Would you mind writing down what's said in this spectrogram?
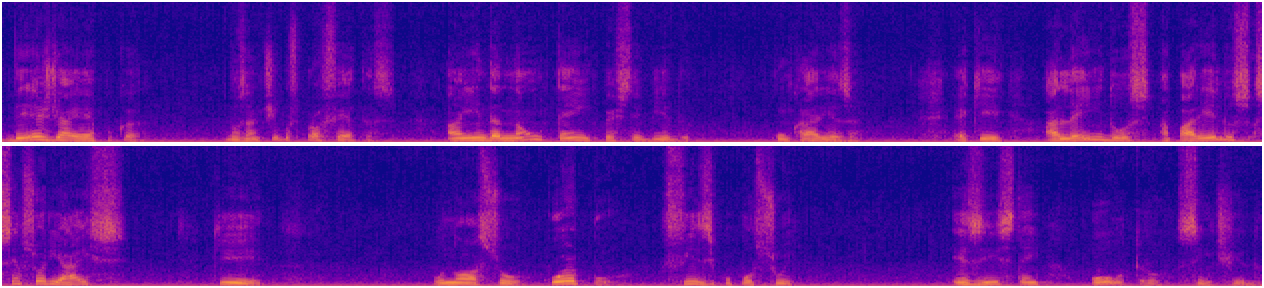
desde a época dos antigos profetas, ainda não tem percebido com clareza é que, além dos aparelhos sensoriais que o nosso corpo físico possui, existem outro sentido,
